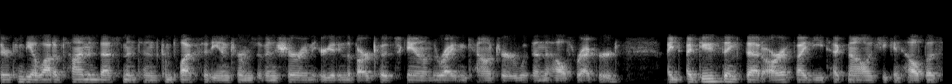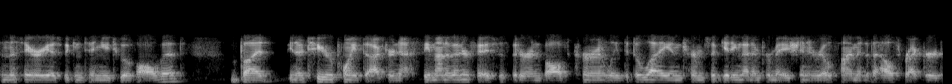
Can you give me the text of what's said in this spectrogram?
there can be a lot of time investment and complexity in terms of ensuring that you're getting the barcode scan on the right encounter within the health record. I, I do think that RFID technology can help us in this area as we continue to evolve it. But you know, to your point, Dr. Ness, the amount of interfaces that are involved currently, the delay in terms of getting that information in real time into the health record,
